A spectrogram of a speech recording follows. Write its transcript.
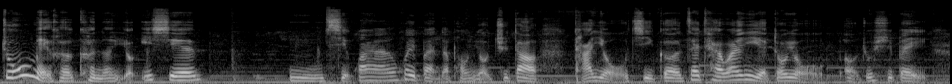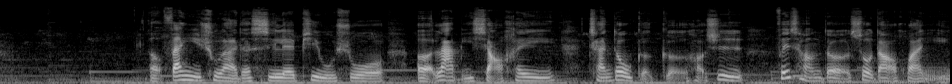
中屋美和可能有一些，嗯，喜欢绘本的朋友知道，它有几个在台湾也都有，呃，就是被。呃，翻译出来的系列，譬如说，呃，蜡笔小黑、蚕豆哥哥，哈，是非常的受到欢迎。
